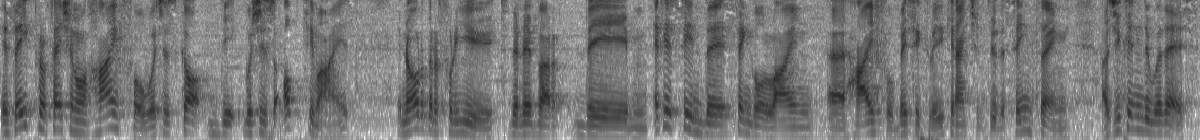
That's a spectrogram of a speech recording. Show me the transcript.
Is a professional HIFU which has got the, which is optimized in order for you to deliver the, if you've seen the single line uh, HIFU, basically you can actually do the same thing as you can do with this,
